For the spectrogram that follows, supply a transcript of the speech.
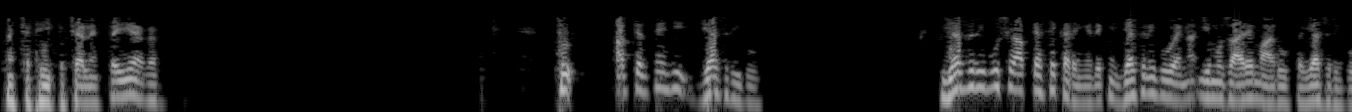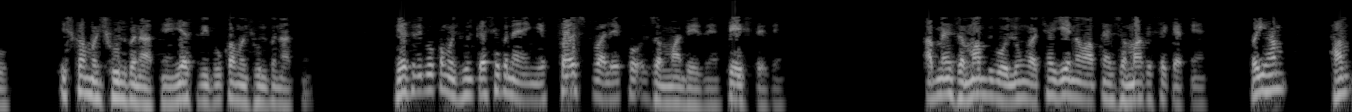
اچھا ٹھیک ہے، چلیں۔ صحیح ہے اگر۔ اب چلتے ہیں جی یز ریبو یز ریبو سے آپ کیسے کریں گے؟ دیکھیں یز ریبو ہے نا، یہ مظاہرے معروف ہے یز ریبو اس کا مجھول بناتے ہیں یز ریبو کا مجھول بناتے ہیں۔ یز ریبو کا مجھول کیسے بنائیں گے؟ فرسٹ والے کو ضمہ دے دیں، پیش دے دیں۔ اب میں ضمہ بھی بولوں گا اچھا یہ نہ آپ نے ضمہ کیسے کہتے ہیں؟ بھائی، ہم ہم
